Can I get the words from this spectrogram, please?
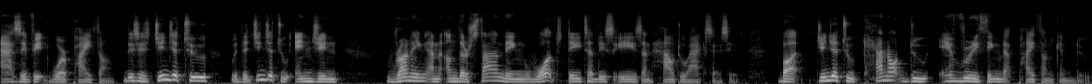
as if it were Python. This is Jinja 2 with the Jinja 2 engine running and understanding what data this is and how to access it. But Jinja 2 cannot do everything that Python can do.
